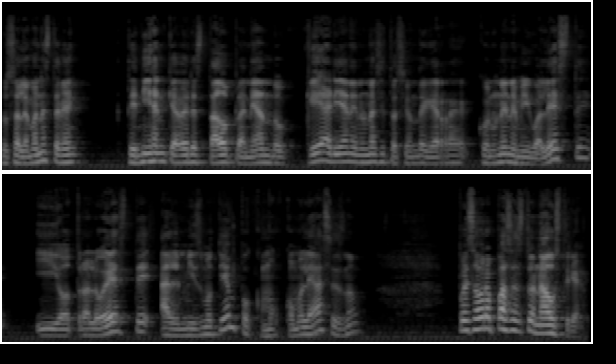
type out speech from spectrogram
Los alemanes también tenían que haber estado planeando qué harían en una situación de guerra con un enemigo al este y otro al oeste al mismo tiempo. ¿Cómo, cómo le haces, no? Pues ahora pasa esto en Austria.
